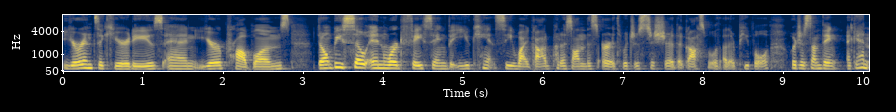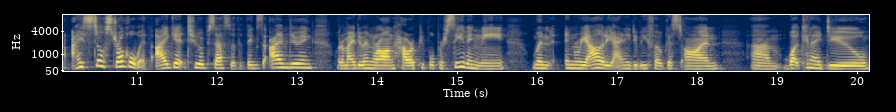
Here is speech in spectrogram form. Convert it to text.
your insecurities and your problems don't be so inward facing that you can't see why God put us on this earth, which is to share the gospel with other people, which is something, again, I still struggle with. I get too obsessed with the things that I'm doing. What am I doing wrong? How are people perceiving me? When in reality, I need to be focused on um, what can I do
